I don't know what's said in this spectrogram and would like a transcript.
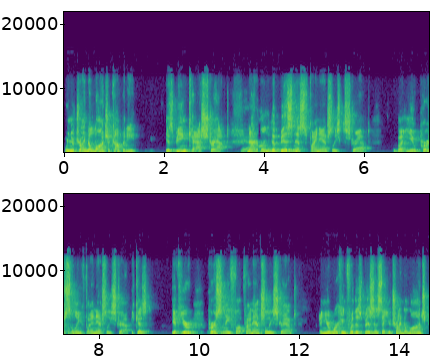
when you're trying to launch a company is being cash strapped. Yeah. not only the business financially strapped but you personally financially strapped because if you're personally financially strapped and you're working for this business that you're trying to launch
